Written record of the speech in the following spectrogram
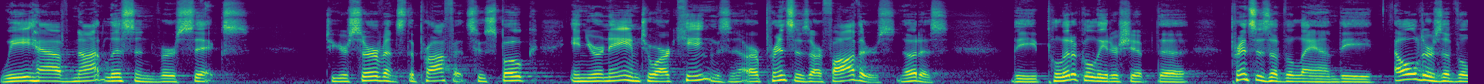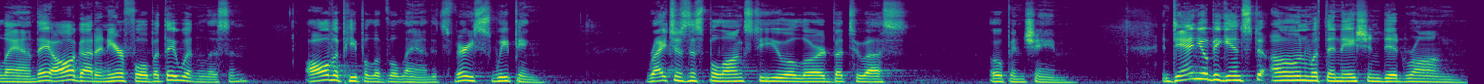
We have not listened, verse 6, to your servants, the prophets, who spoke in your name to our kings, our princes, our fathers. Notice the political leadership, the princes of the land, the elders of the land, they all got an earful, but they wouldn't listen. All the people of the land. It's very sweeping. Righteousness belongs to you, O Lord, but to us, open shame. And Daniel begins to own what the nation did wrong.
